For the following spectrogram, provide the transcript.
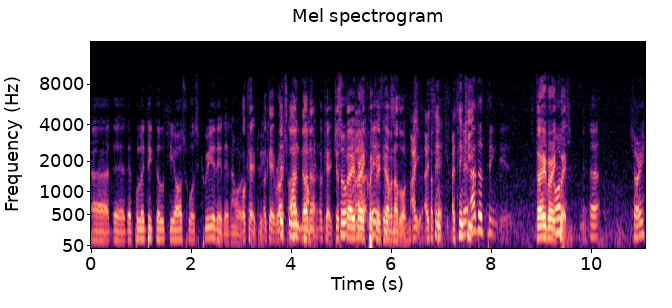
Uh, the, the political chaos was created in our Okay, country. okay, right. That's one no, no, okay, just So, very, very uh, quickly if you have another one. I, I Okay. think I think the he, other thing is Very, very not, quick. Uh, sorry.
